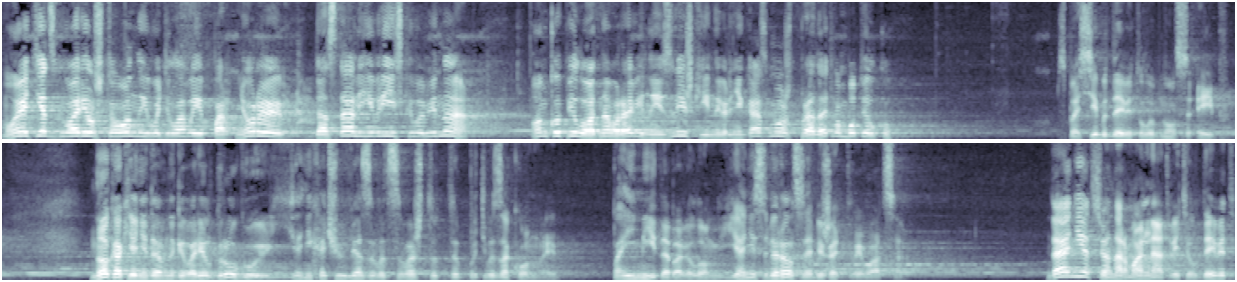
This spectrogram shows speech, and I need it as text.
Мой отец говорил, что он и его деловые партнеры достали еврейского вина. Он купил у одного равина излишки и наверняка сможет продать вам бутылку. Спасибо, Дэвид, улыбнулся Эйп. Но, как я недавно говорил другу, я не хочу ввязываться во что-то противозаконное. Пойми, добавил он, я не собирался обижать твоего отца. Да нет, все нормально, ответил Дэвид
